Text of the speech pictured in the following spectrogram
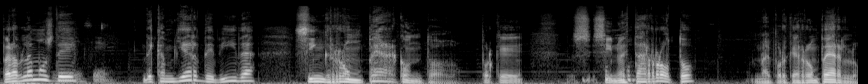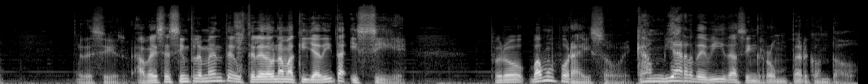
Pero hablamos de de cambiar de vida sin romper con todo. Porque si no está roto, no hay por qué romperlo. Es decir, a veces simplemente usted le da una maquilladita y sigue. Pero vamos por ahí, Zoe. Cambiar de vida sin romper con todo.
